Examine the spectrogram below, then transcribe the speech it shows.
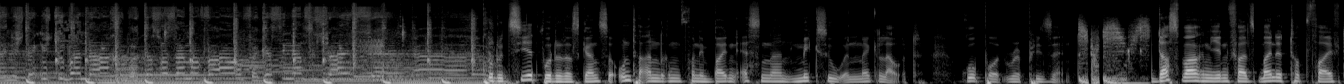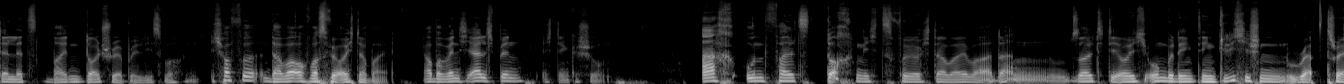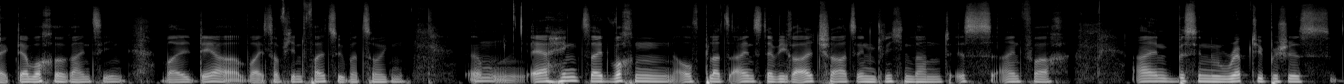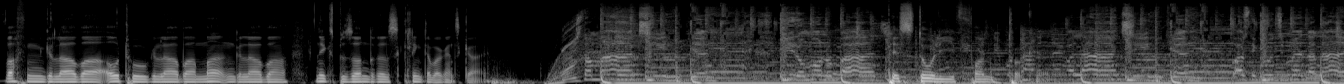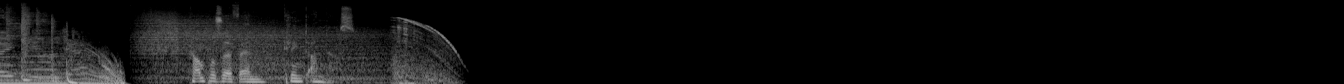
Denn ich denk nicht drüber nach, über das, was einmal war und vergess den ganzen Scheiß. Produziert wurde das Ganze unter anderem von den beiden Essenern Mixu und McLeod. Ruhrport Represent. Das waren jedenfalls meine Top 5 der letzten beiden Deutschrap-Release-Wochen. Ich hoffe, da war auch was für euch dabei. Aber wenn ich ehrlich bin, ich denke schon. Ach, und falls doch nichts für euch dabei war, dann solltet ihr euch unbedingt den griechischen Rap-Track der Woche reinziehen, weil der weiß auf jeden Fall zu überzeugen. Ähm, er hängt seit Wochen auf Platz 1 der Viralcharts in Griechenland, ist einfach ein bisschen Rap-typisches Waffengelaber, Autogelaber, Markengelaber, nichts Besonderes, klingt aber ganz geil. Pistoli von Token. Campus FM klingt anders.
